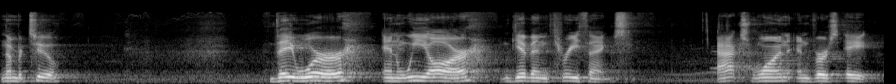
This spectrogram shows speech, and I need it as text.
Number two, they were and we are given three things. Acts 1 and verse 8.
